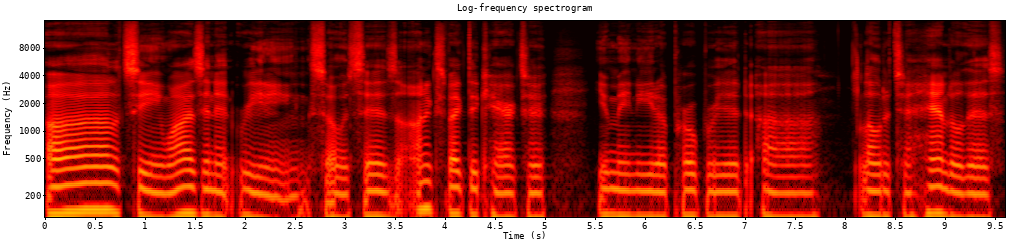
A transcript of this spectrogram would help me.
Uh, let's see. Why isn't it reading? So it says unexpected character. You may need appropriate uh, loader to handle this.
